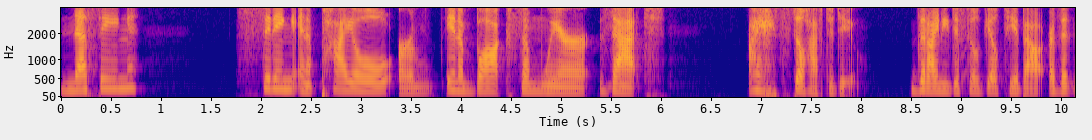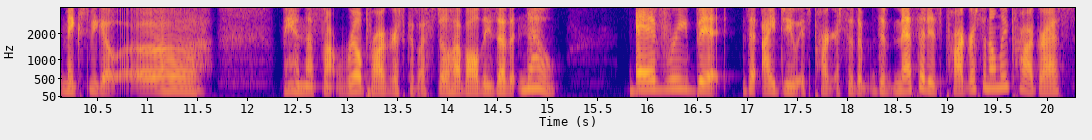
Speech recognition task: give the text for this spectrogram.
nothing sitting in a pile or in a box somewhere that I still have to do that I need to feel guilty about or that makes me go, man, that's not real progress because I still have all these other. No, every bit that I do is progress. So the, the method is progress and only progress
